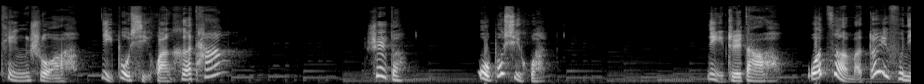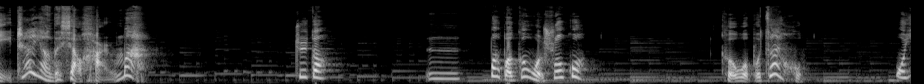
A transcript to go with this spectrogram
听说你不喜欢喝汤？是的，我不喜欢。你知道我怎么对付你这样的小孩吗？知道，嗯，爸爸跟我说过。可我不在乎，我一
